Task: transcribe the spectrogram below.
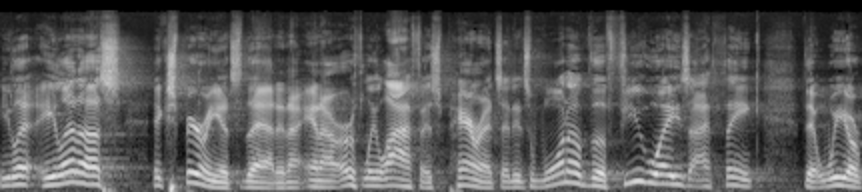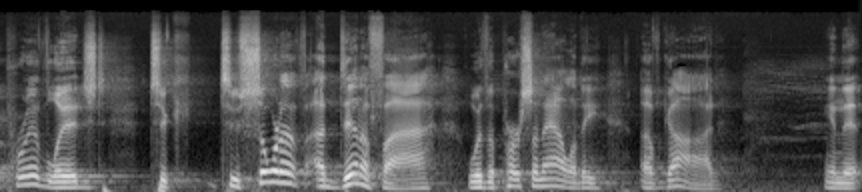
He let, he let us experience that in our, in our earthly life as parents. And it's one of the few ways I think that we are privileged to, to sort of identify with the personality of God in that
